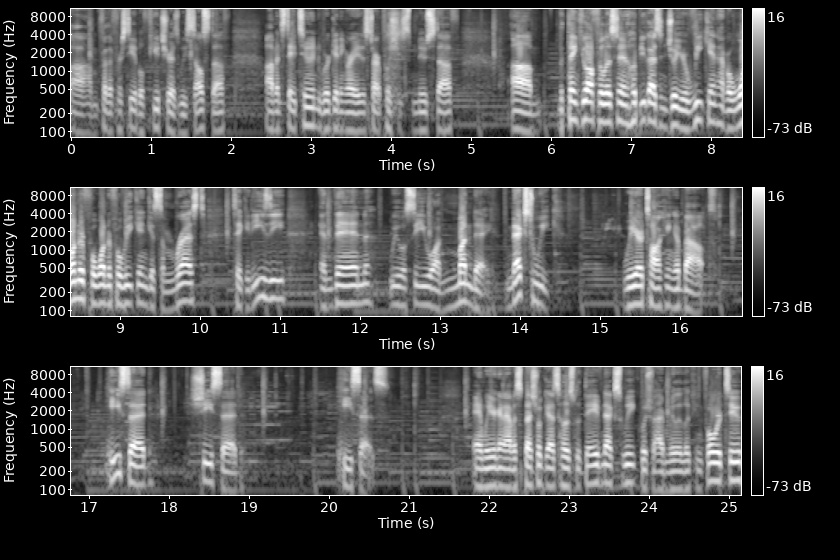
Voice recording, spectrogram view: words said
um, for the foreseeable future as we sell stuff. Um, and stay tuned. We're getting ready to start pushing some new stuff. Um, but thank you all for listening. Hope you guys enjoy your weekend. Have a wonderful, wonderful weekend. Get some rest. Take it easy. And then we will see you on Monday. Next week, we are talking about he said, she said, he says. And we are going to have a special guest host with Dave next week, which I'm really looking forward to.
